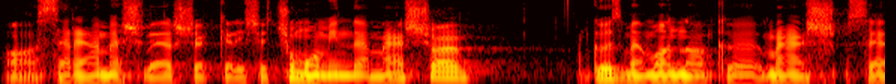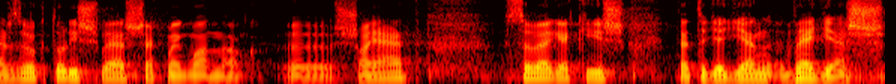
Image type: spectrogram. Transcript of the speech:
a szerelmes versekkel és egy csomó minden mással. Közben vannak más szerzőktől is versek, meg vannak ö, saját szövegek is. Tehát, hogy egy ilyen vegyes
